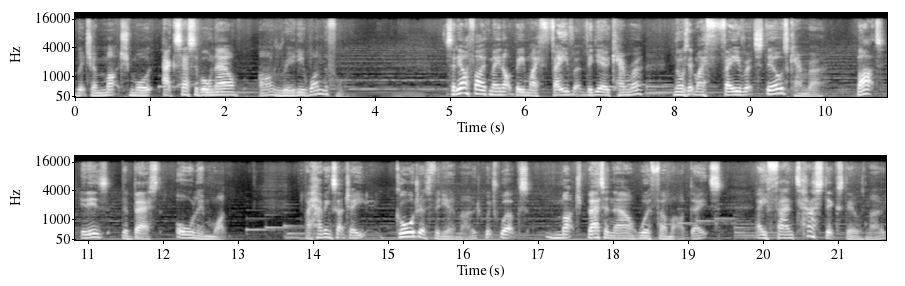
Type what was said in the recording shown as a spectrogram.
which are much more accessible now, are really wonderful. So the R5 may not be my favourite video camera, nor is it my favourite stills camera, but it is the best all-in-one. By having such a gorgeous video mode, which works much better now with firmware updates, a fantastic stills mode,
